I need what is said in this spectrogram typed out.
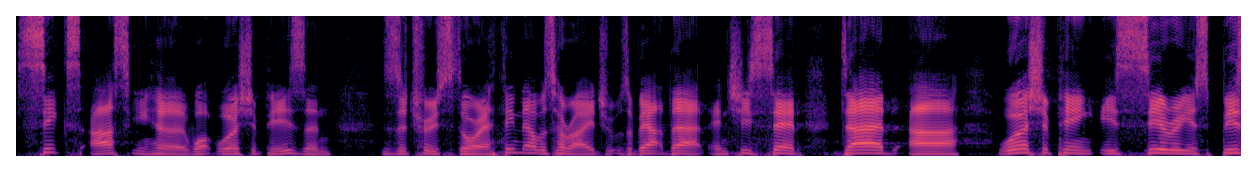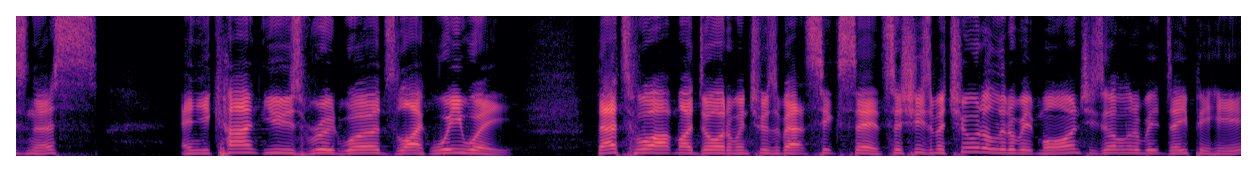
six asking her what worship is. And this is a true story. I think that was her age. It was about that. And she said, Dad, uh, worshiping is serious business. And you can't use rude words like wee wee. That's what my daughter, when she was about six, said. So she's matured a little bit more and she's gone a little bit deeper here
